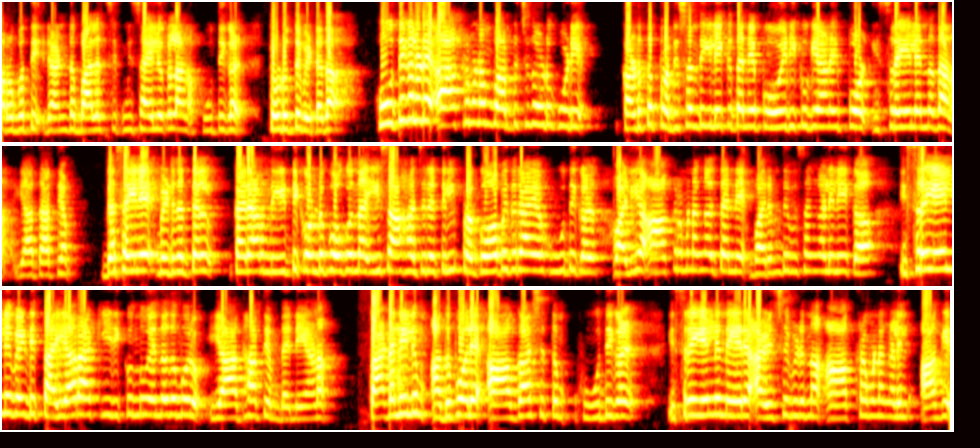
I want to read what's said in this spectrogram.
അറുപത്തി രണ്ട് ബാലസ്റ്റിക് മിസൈലുകളാണ് ഹൂതികൾ തൊടുത്തുവിട്ടത്. ഹൂതികളുടെ ആക്രമണം വർദ്ധിച്ചതോടുകൂടി കടുത്ത പ്രതിസന്ധിയിലേക്ക് തന്നെ പോയിരിക്കുകയാണ് ഇപ്പോൾ ഇസ്രയേൽ എന്നതാണ് യാഥാർത്ഥ്യം. ഗസയിലെ വെടിനിർത്തൽ കരാർ നീട്ടിക്കൊണ്ടുപോകുന്ന ഈ സാഹചര്യത്തിൽ പ്രകോപിതരായ ഹൂതികൾ വലിയ ആക്രമണങ്ങൾ തന്നെ വരും ദിവസങ്ങളിലേക്ക് ഇസ്രയേലിന് വേണ്ടി തയ്യാറാക്കിയിരിക്കുന്നു എന്നതും ഒരു യാഥാർത്ഥ്യം തന്നെയാണ്. കടലിലും അതുപോലെ ആകാശത്തും ഹൂതികൾ ഇസ്രയേലിന് നേരെ അഴിച്ചുവിടുന്ന ആക്രമണങ്ങളിൽ ആകെ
